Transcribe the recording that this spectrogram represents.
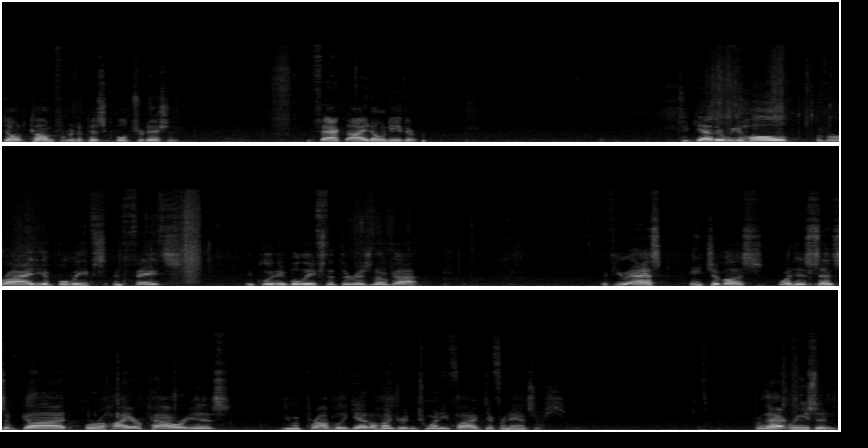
don't come from an Episcopal tradition. In fact, I don't either. Together, we hold a variety of beliefs and faiths, including beliefs that there is no God. If you ask each of us what his sense of God or a higher power is, you would probably get 125 different answers. For that reason,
